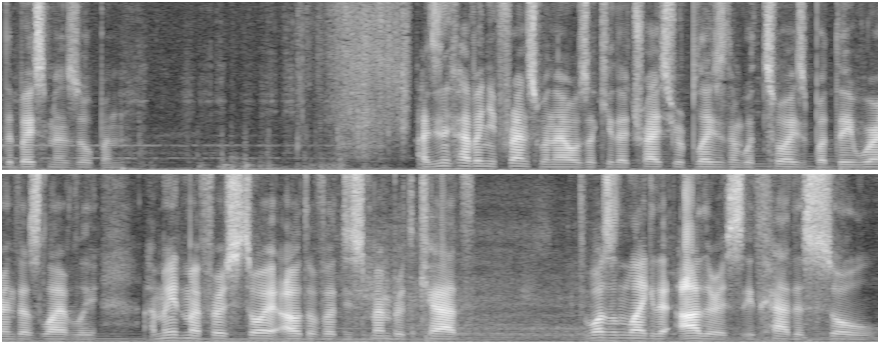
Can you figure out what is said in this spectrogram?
the basement is open. I didn't have any friends when I was a kid. I tried to replace them with toys, but they weren't as lively. I made my first toy out of a dismembered cat. It wasn't like the others, it had a soul.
